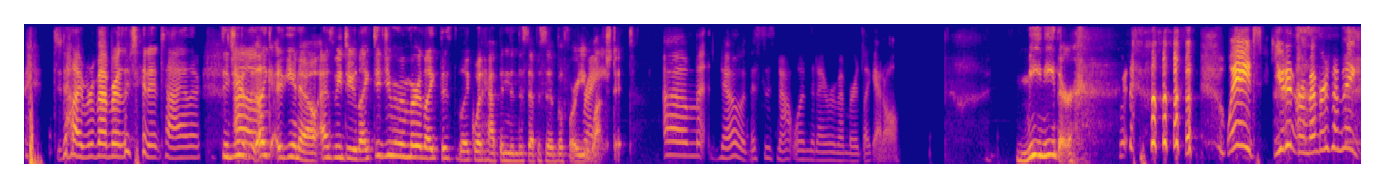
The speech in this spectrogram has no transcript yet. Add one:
did I remember Lieutenant Tyler Did you Um, like you know, as we do, like did you remember like this like what happened in this episode before you Right. watched it? um no this is not one that I remembered like at all Me neither. wait you didn't remember something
